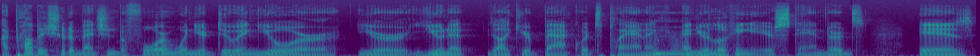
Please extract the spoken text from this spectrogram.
I probably should have mentioned before when you're doing your your unit like your backwards planning mm-hmm. and you're looking at your standards is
